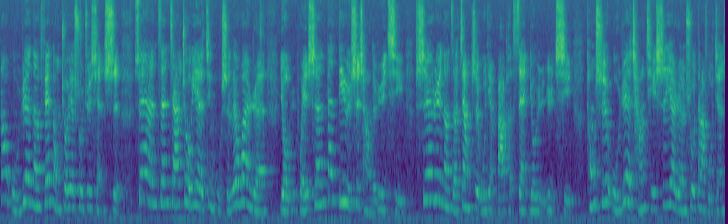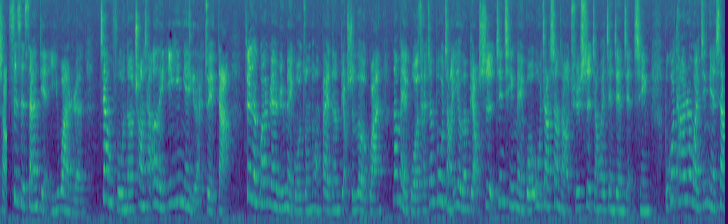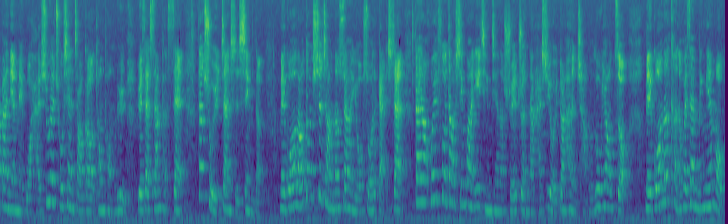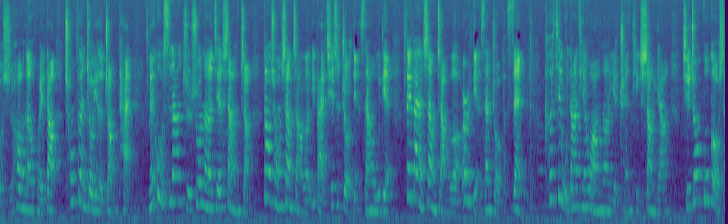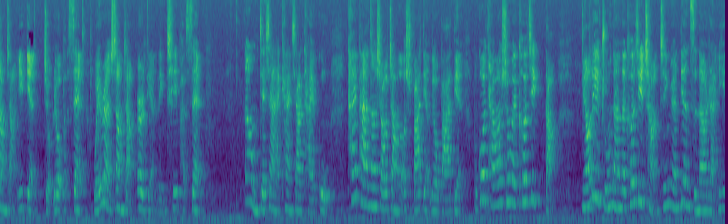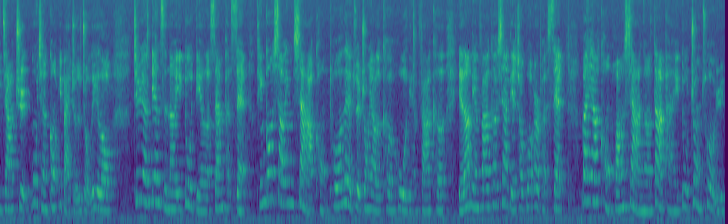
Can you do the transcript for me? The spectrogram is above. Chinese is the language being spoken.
那五月呢，非农就业数据显示，虽然增加就业近五十六万人，有回升，但低于市场的预期。失业率呢，则降至五点八 percent，优于预期。同时，五月长期失业人数大幅减少四十三点一万人，降幅呢，创下二零一一年以来最大。费的官员与美国总统拜登表示乐观。那美国财政部长耶伦表示，近期美国物价上涨的趋势将会渐渐减轻。不过，他认为今年下半年美国还是会出现较高的通膨率，约在三 percent，但属于暂时性的。美国劳动市场呢，虽然有所改善，但要恢复到新冠疫情前的水准呢，还是有一段很长的路要走。美国呢，可能会在明年某个时候呢，回到充分就业的状态。美股四大指数呢皆上涨，道琼上涨了一百七十九点三五点，费半上涨了二点三九 percent，科技五大天王呢也全体上扬，其中 Google 上涨一点九六 percent，微软上涨二点零七 percent。那我们接下来看一下台股，开盘呢小涨了二十八点六八点，不过台湾身为科技岛，苗栗竹南的科技厂晶圆电子呢染疫加剧，目前共一百九十九例喽。晶圆电子呢一度跌了三 percent，停工效应下恐拖累最重要的客户联发科，也让联发科下跌超过二 percent。卖压恐慌下呢，大盘一度重挫于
